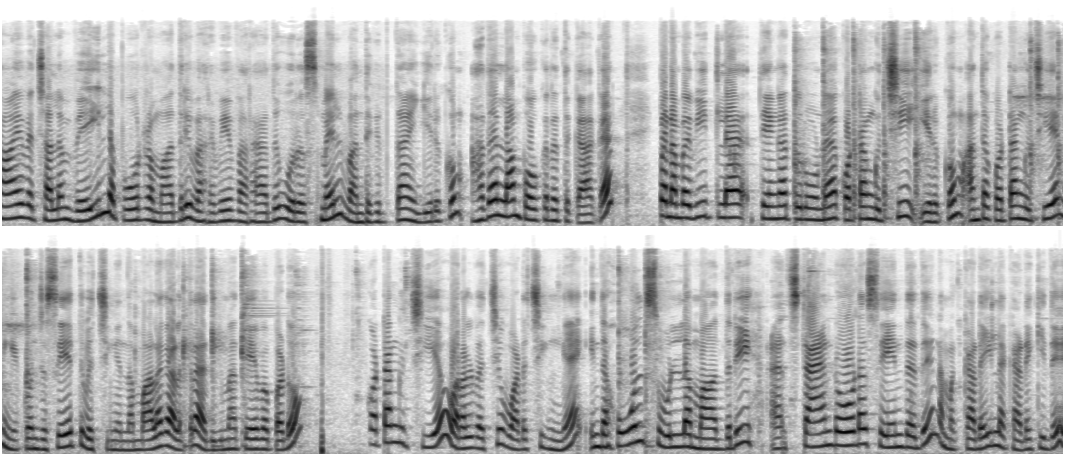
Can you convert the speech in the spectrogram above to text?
காய வச்சாலும் வெயிலில் போடுற மாதிரி வரவே வராது. ஒரு ஸ்மெல் வந்துக்கிட்டு தான் இருக்கும். அதெல்லாம் போக்குறதுக்காக இப்போ நம்ம வீட்டில் தேங்காய் துருவுன கொட்டாங்குச்சி இருக்கும். அந்த கொட்டாங்குச்சியை நீங்கள் கொஞ்சம் சேர்த்து வச்சிங்க. இந்த மழை காலத்தில் அதிகமாக தேவைப்படும். கொட்டாங்குச்சியை உரல் வச்சு உடச்சிங்க. இந்த ஹோல்ஸ் உள்ள மாதிரி ஸ்டாண்டோடு சேர்ந்தது நம்ம கடையில் கிடைக்குது.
